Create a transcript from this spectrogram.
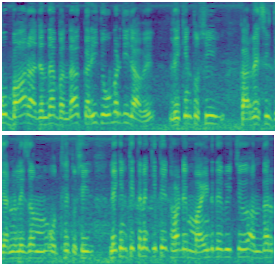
ਉਹ ਬਾਹਰ ਆ ਜਾਂਦਾ ਬੰਦਾ ਕਰੀ ਜੋ ਮਰਜ਼ੀ ਜਾਵੇ ਲੇਕਿਨ ਤੁਸੀਂ ਕਰ ਰਹੇ ਸੀ ਜਰਨਲਿਜ਼ਮ ਉੱਥੇ ਤੁਸੀਂ ਲੇਕਿਨ ਕਿਤੇ ਨਾ ਕਿਤੇ ਤੁਹਾਡੇ ਮਾਈਂਡ ਦੇ ਵਿੱਚ ਅੰਦਰ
